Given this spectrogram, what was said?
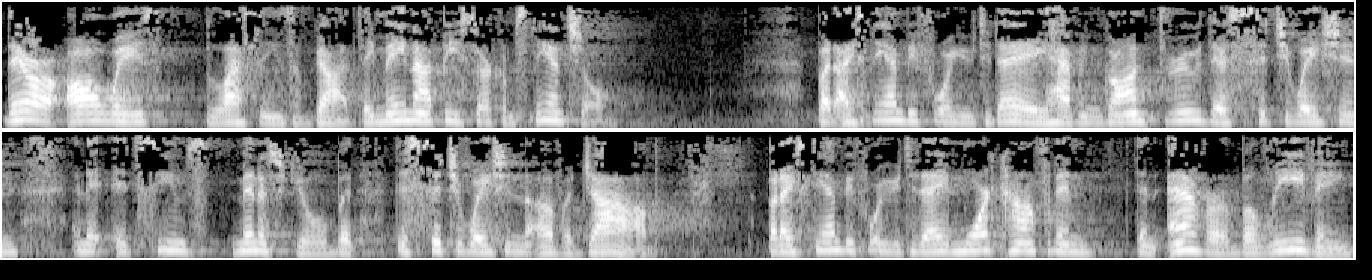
There are always blessings of God. They may not be circumstantial. But I stand before you today having gone through this situation, and it, it seems minuscule, but this situation of a job. But I stand before you today more confident than ever, believing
